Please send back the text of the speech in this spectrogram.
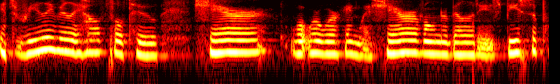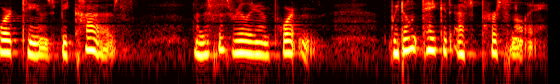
It's really, really helpful to share what we're working with, share our vulnerabilities, be support teams because, and this is really important, we don't take it as personally.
